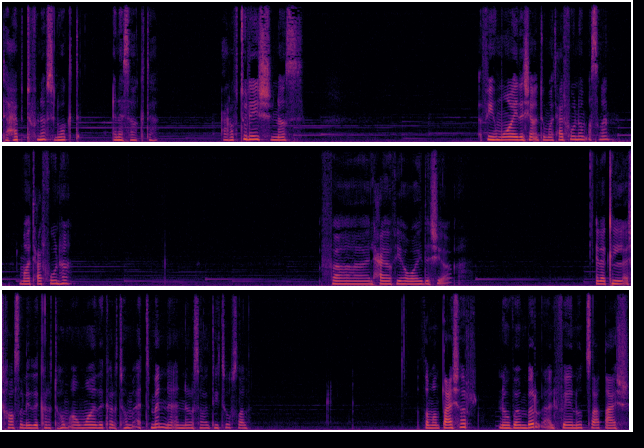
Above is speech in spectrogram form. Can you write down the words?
تعبت وفي نفس الوقت أنا ساكتة. عرفتوا ليش الناس فيهم وايد أشياء أنتم ما تعرفونهم أصلا ما تعرفونها. فالحياة فيها وايد أشياء. إلى كل الأشخاص اللي ذكرتهم أو ما ذكرتهم أتمنى أن رسالتي توصل. 18 نوفمبر 2019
